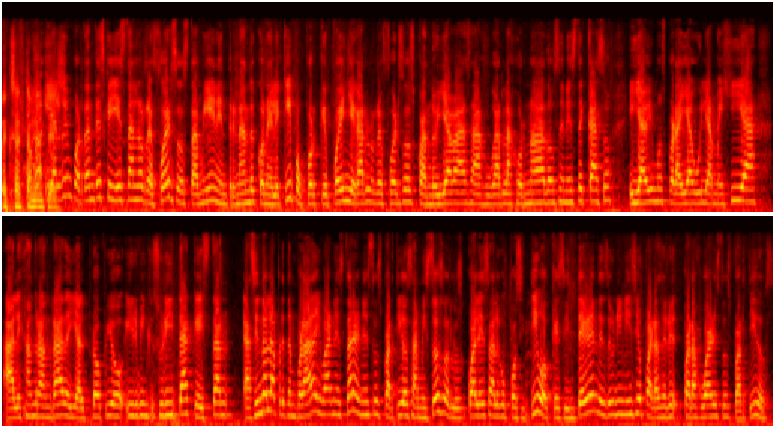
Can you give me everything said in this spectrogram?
Exactamente. y algo importante es que ya están los refuerzos también entrenando con el equipo, porque pueden llegar los refuerzos cuando ya vas a jugar la jornada 2 en este caso, y ya vimos por ahí a William Mejía, a Alejandro Andrade y al propio Irving Zurita que están haciendo la pretemporada y van a estar en estos partidos amistosos, los cuales es algo positivo, que se integren desde un inicio para, hacer, para jugar estos partidos.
